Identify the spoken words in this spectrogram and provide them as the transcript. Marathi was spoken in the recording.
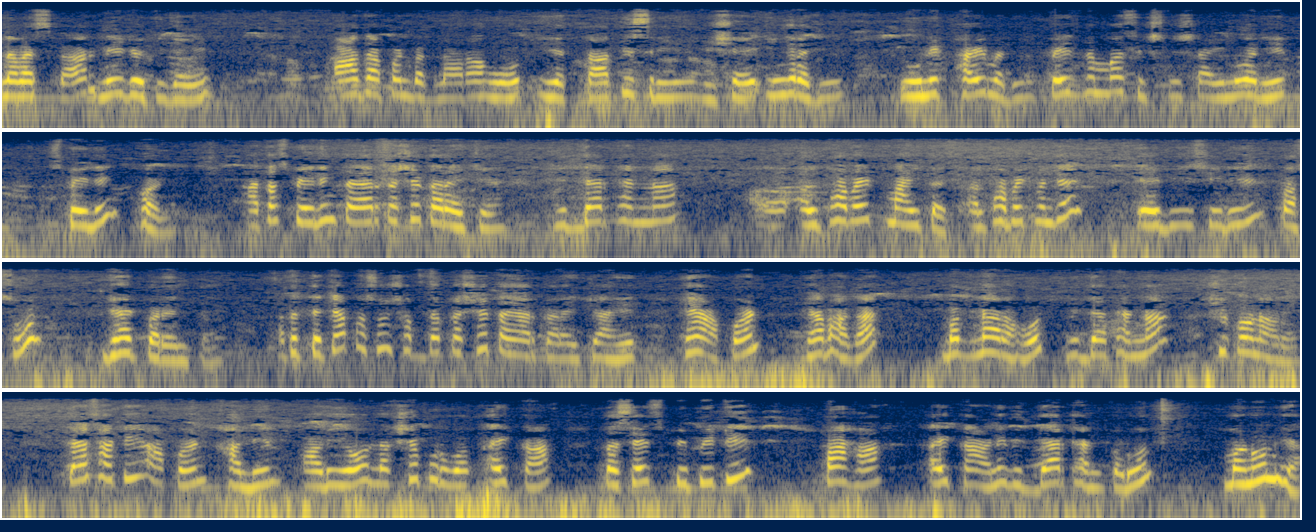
नमस्कार मी ज्योती जैन. आज आपण बघणार आहोत इयत्ता तिसरी विषय इंग्रजी. युनिट फाईव्ह मधील पेज नंबर सिक्स्टी नाईन वरील स्पेलिंग फंड आता स्पेलिंग तयार कसे करायचे? विद्यार्थ्यांना अल्फाबेट माहीतच. अल्फाबेट म्हणजे ए बी सी डी पासून झेड पर्यंत. आता त्याच्यापासून शब्द कसे तयार करायचे आहेत हे आपण ह्या भागात बघणार आहोत. विद्यार्थ्यांना शिकवणार आहोत. त्यासाठी आपण खालील ऑडिओ लक्षपूर्वक ऐका. तसेच पीपीटी पहा ऐका आणि विद्यार्थ्यांकडून म्हणून घ्या.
